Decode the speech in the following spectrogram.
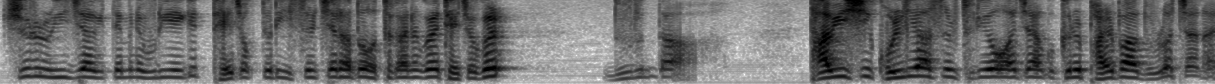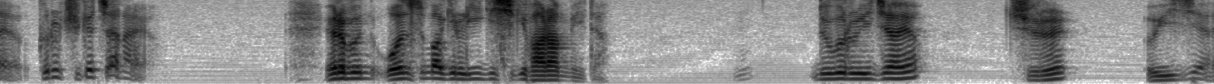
주를 의지하기 때문에 우리에게 대적들이 있을지라도 어떻게 하는 거예요? 대적을 누른다. 다윗이 골리앗을 두려워하지 않고 그를 밟아 눌렀잖아요. 그를 죽였잖아요. 여러분 원수마귀를 이기시기 바랍니다. 누구를 의지하여? 주를 의지하여.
